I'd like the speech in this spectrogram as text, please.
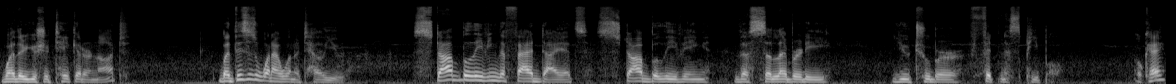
whether you should take it or not. But this is what I want to tell you stop believing the fad diets, stop believing the celebrity YouTuber fitness people. Okay?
